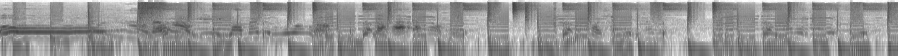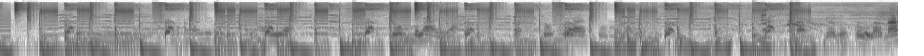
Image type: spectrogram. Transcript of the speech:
โอ้ ตื่นแล้วนะ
